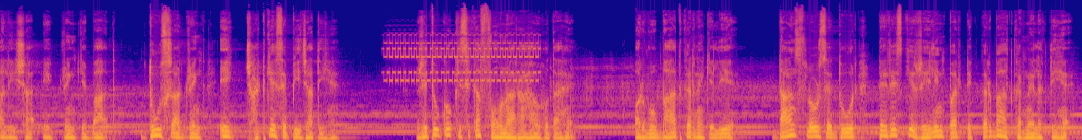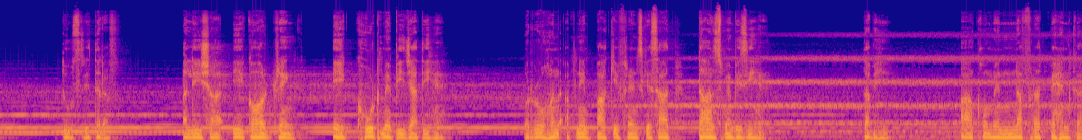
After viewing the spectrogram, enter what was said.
अलीशा एक ड्रिंक के बाद दूसरा ड्रिंक एक झटके से पी जाती है। ऋतु को किसी का फ़ोन आ रहा होता है और वो बात करने के लिए डांस फ्लोर से दूर टेरेस की रेलिंग पर टिककर बात करने लगती है। दूसरी तरफ़ अलीशा एक और ड्रिंक एक घूट में पी जाती है। रोहन अपने बाकी फ्रेंड्स के साथ डांस में बिज़ी है। तभी आँखों में नफरत पहनकर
